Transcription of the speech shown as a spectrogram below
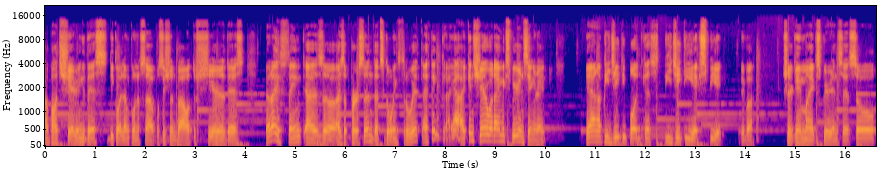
about sharing this. Di ko alam kung nasa position ba ako to share this. But I think as a, as a person that's going through it, I think, yeah, I can share what I'm experiencing, right? Kaya nga PJT Podcast, PJT XP, eh, di ba? Share ko my experiences. So,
